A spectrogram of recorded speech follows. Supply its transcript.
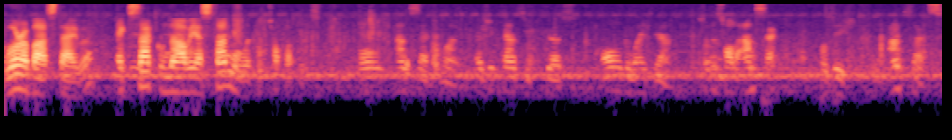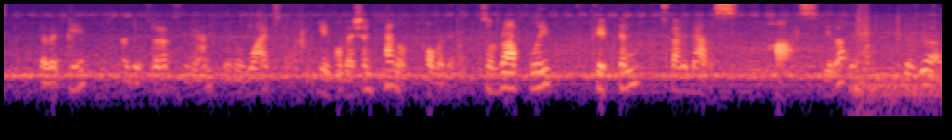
Whereabouts they were. Exactly now we are standing with the top of it. All Anzac line. As you can see, it goes all the way down. So this all Anzac position. The Anzacs, they were here, and the Turks again with a white information panel over there. So roughly 15, 20 meters high, you know? The road.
